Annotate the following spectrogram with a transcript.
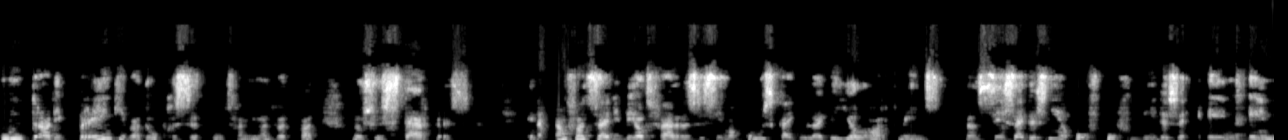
kontra die prentjie wat opgesit word van iemand wat wat nou so sterk is. En dan vat sy die beeld verder en sy sê, "Maar kom ons kyk hoe lyk 'n heel hart mens." Dan sê sy, "Dis nie 'n of of nie, dis 'n en en.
